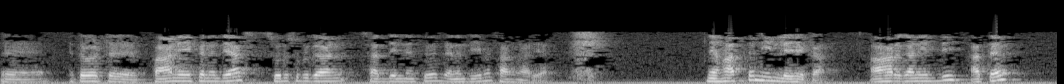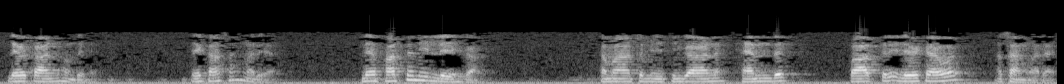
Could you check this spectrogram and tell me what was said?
එතකොට පානය කරන දෙයක් සුරුසුරු ගාන සද්දෙන් නැතුව දැන දීම සංහාරයක්. මේ හත් නිල්ලේ එක ආහාර ගනිද්දී අත ලෙව කාන්න හොඳ නැහැ. ඒක අසංහාරයක්. දැන් පත් නිල්ලේ එක. සමාත මේ පිඟාන හැන්ද පාත්‍රේ ලෙව කෑව අසංහාරයි.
